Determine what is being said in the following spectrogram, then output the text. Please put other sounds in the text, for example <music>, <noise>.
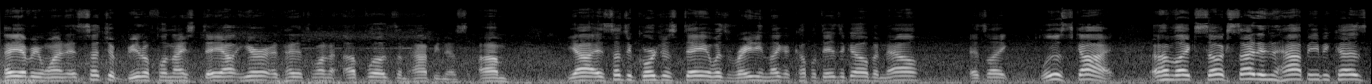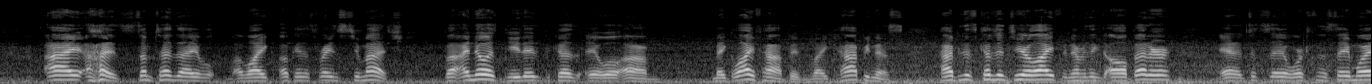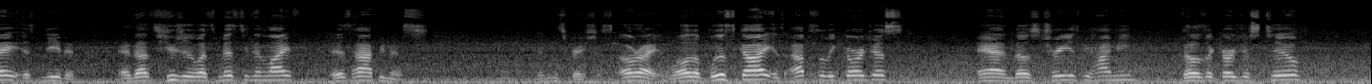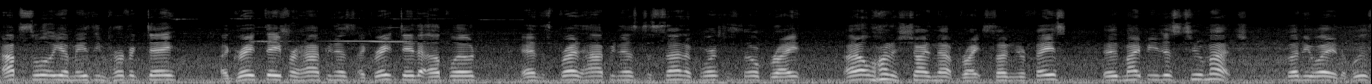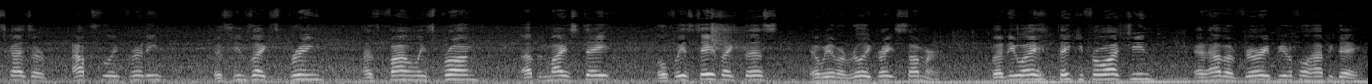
Hey everyone, it's such a beautiful, nice day out here and I just want to upload some happiness. Um, yeah, it's such a gorgeous day. It was raining like a couple days ago, but now it's like blue sky. I'm like so excited and happy because I, <laughs> sometimes I, I'm like, okay, this rain's too much, but I know it's needed because it will um, make life happen, like happiness. Happiness comes into your life and everything's all better and it just it works in the same way, it's needed. And that's usually what's missing in life is happiness. Goodness gracious. All right, well, the blue sky is absolutely gorgeous. And those trees behind me, those are gorgeous too. Absolutely amazing, perfect day. A great day for happiness, a great day to upload and to spread happiness. The sun, of course, is so bright. I don't <laughs> want to shine that bright sun in your face. It might be just too much. But anyway, the blue skies are absolutely pretty. It seems like spring has finally sprung up in my state. Hopefully it stays like this and we have a really great summer. But anyway, thank you for watching and have a very beautiful, happy day.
